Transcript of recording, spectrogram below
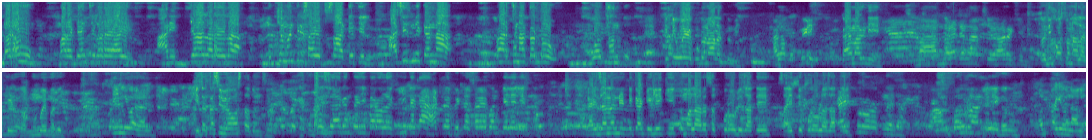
लढाऊ मराठ्यांची लढाई आहे. आणि त्या लढाईला मुख्यमंत्री साहेब साथ देतील अशीच मी त्यांना प्रार्थना करतो. व थांबतो. किती वय आहे? कुठून आलात तुम्ही? बीड. काय मागणी आहे? मराठ्याला आरक्षण. कधीपासून आलात बीड मुंबईमध्ये? तीन दिवस झाले. इथं कशी व्यवस्था तुमची? कशी लागेल तशी करावं की इथं काय हटलं फिटलं सगळे बंद केलेले काही जणांनी टीका केली की तुम्हाला रसद पुरवली जाते साहित्य पुरवलं जाते. काहीच पुरवत नाही आणलेले घरून. घेऊन आलो.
